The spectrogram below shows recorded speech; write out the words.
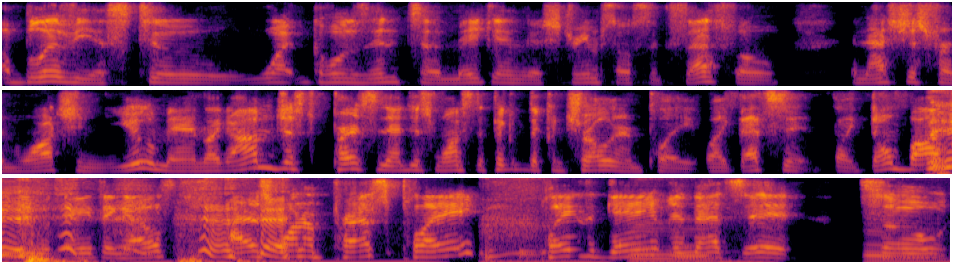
oblivious to what goes into making a stream so successful. And that's just from watching you, man. Like I'm just a person that just wants to pick up the controller and play. Like that's it. Like don't bother me with anything else. I just want to press play, play the game, Mhm. and that's it. So Mhm.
